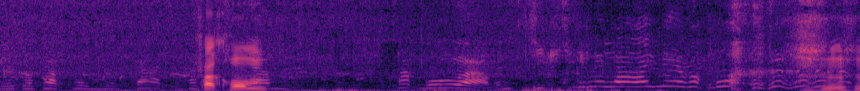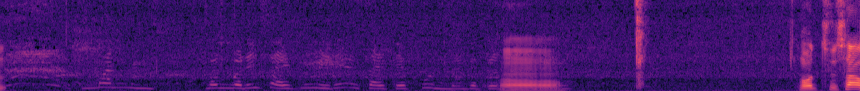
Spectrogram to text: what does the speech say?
แล้วก็ผักหุ่มลูกกาดผักห่ม ผักบัวมันจิกขี้ละลายแม่ผักบัวมัน มันไม่ได้ใส่ปุ๋ยได้ใส่แต่ฝุ่นมันก็เป็นเอองดสุเศร้า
